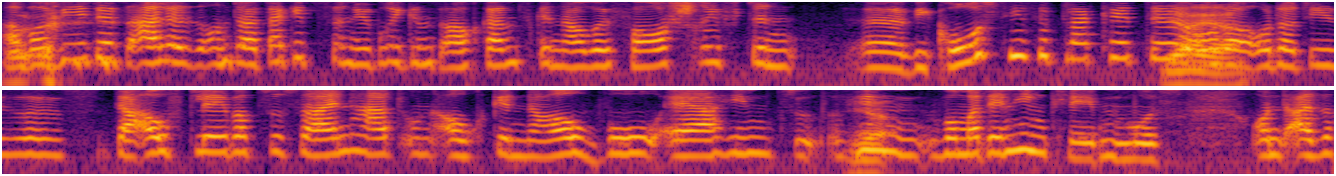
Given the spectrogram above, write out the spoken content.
Aber wie das alles, und da, da gibt es dann übrigens auch ganz genaue Vorschriften, äh, wie groß diese Plakette Ja, ja. oder, oder dieses, der Aufkleber zu sein hat und auch genau, wo er hin, zu, hin wo man den hinkleben muss. Und also,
